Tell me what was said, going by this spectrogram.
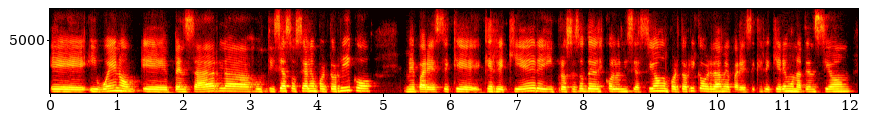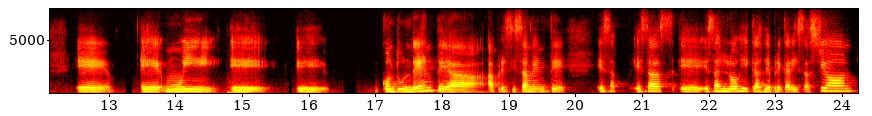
Eh, y bueno, eh, pensar la justicia social en Puerto Rico me parece que, requiere, y procesos de descolonización en Puerto Rico, ¿verdad? Me parece que requieren una atención muy contundente a, precisamente esas, esas, eh, esas, lógicas de precarización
